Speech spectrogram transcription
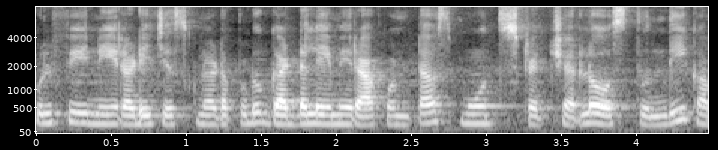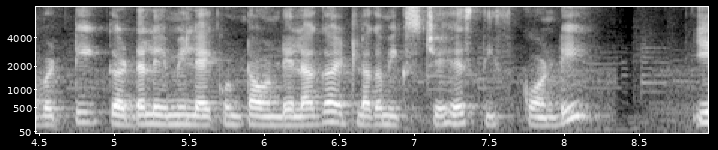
కుల్ఫీని రెడీ చేసుకునేటప్పుడు గడ్డలేమీ రాకుండా స్మూత్ స్ట్రక్చర్లో వస్తుంది. కాబట్టి గడ్డలేమీ లేకుండా ఉండేలాగా ఇట్లాగా మిక్స్ చేసేసి తీసుకోండి. ఈ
